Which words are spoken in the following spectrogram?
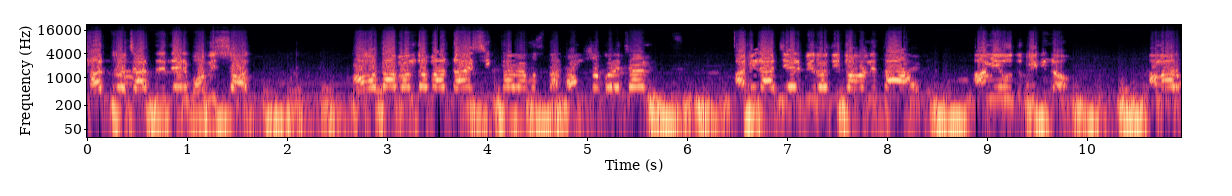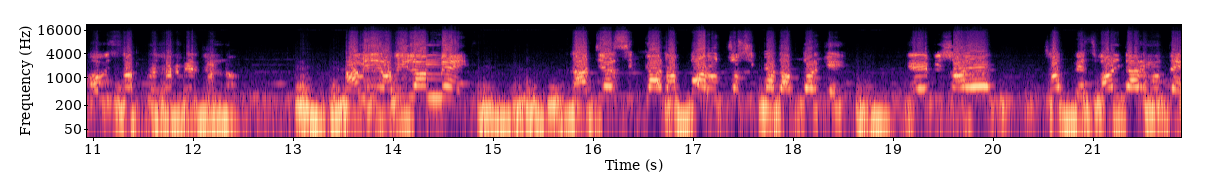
ছাত্র ছাত্রীদের ভবিষ্যৎ। মমতা বন্দ্যোপাধ্যায় শিক্ষা ব্যবস্থা ধ্বংস করেছেন। আমি রাজ্যের বিরোধী দলনেতা, আমি উদ্বিগ্ন আমার ভবিষ্যৎ প্রজন্মের জন্য। আমি অবিলম্বে রাজ্যের শিক্ষা দপ্তর, উচ্চ শিক্ষা দপ্তরকে এই বিষয়ে চব্বিশ ঘণ্টার মধ্যে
